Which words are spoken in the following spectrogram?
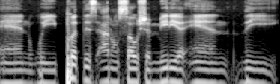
and we put this out on social media and the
